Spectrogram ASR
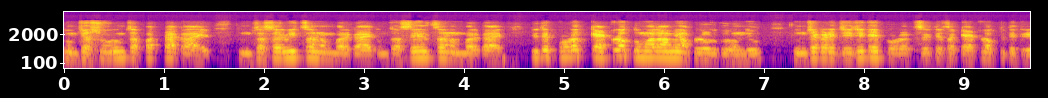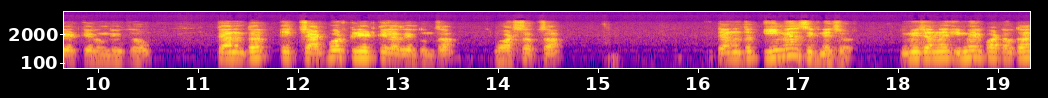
तुमच्या शोरूमचा पत्ता काय? तुमचा सर्व्हिसचा नंबर काय? तुमचा सेल्सचा नंबर काय? तिथे प्रोडक्ट कॅटलॉग तुम्हाला आम्ही अपलोड करून देऊ. तुमच्याकडे जे जे काही प्रोडक्ट्स आहे त्याचा कॅटलॉग तिथे क्रिएट करून देऊ जाऊ. त्यानंतर एक चॅटबॉट क्रिएट केला जाईल तुमचा व्हॉट्सअपचा त्यानंतर ईमेल सिग्नेचर तुम्ही ज्यांना ईमेल पाठवता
